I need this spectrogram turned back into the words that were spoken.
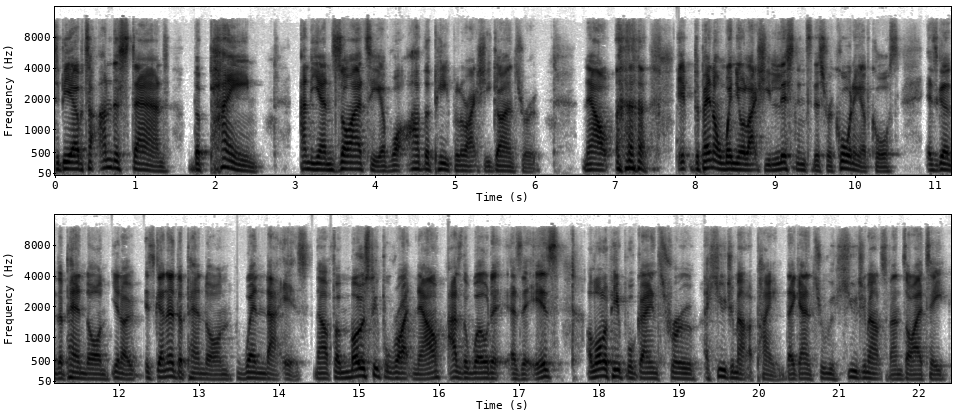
to be able to understand the pain and the anxiety of what other people are actually going through. Now, it depend on when you're actually listening to this recording, of course, is going to depend on, you know, it's going to depend on when that is. Now, for most people right now, as the world as it is, a lot of people are going through a huge amount of pain. They're going through huge amounts of anxiety.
